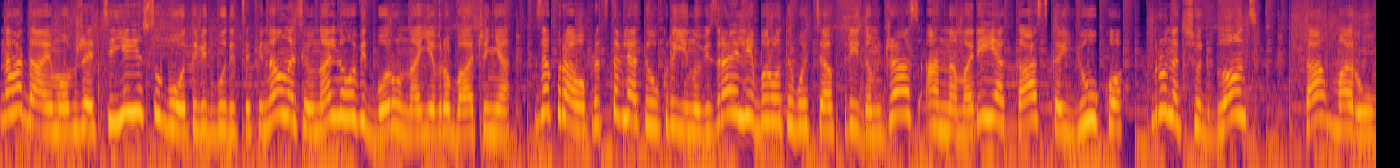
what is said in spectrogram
Нагадаємо, вже цієї суботи відбудеться фінал національного відбору на Євробачення. За право представляти Україну в Ізраїлі боротимуться Фрідом Джаз, Анна Марія, Каска, Юко, Брунет Шут Блонц та Марув.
